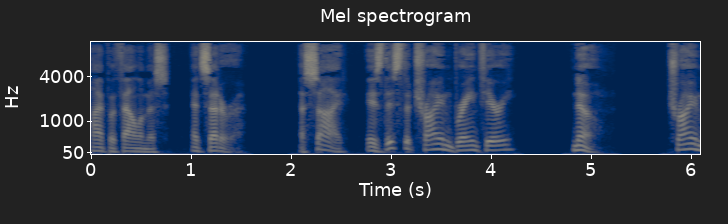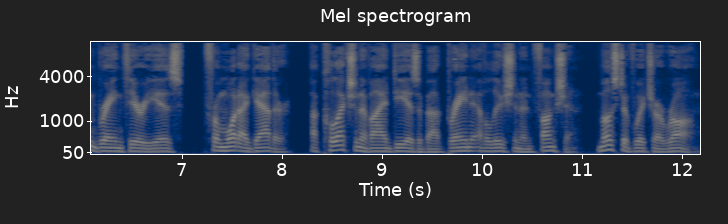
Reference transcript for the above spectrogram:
hypothalamus, etc. Aside, is this the triune brain theory? No. Triune brain theory is, from what I gather, a collection of ideas about brain evolution and function, most of which are wrong.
